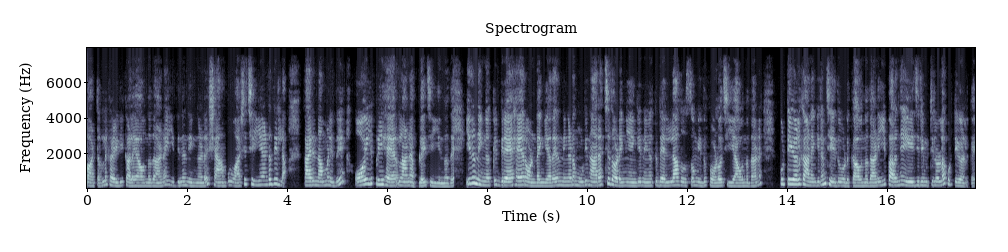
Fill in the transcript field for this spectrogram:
വാട്ടറിൽ കഴുകി കളയാവുന്നതാണ്. ഇതിന് നിങ്ങൾ ഷാംപൂ വാഷ് ചെയ്യേണ്ടതില്ല. കാര്യം നമ്മളിത് ഓയിൽ ഫ്രീ ഹെയറിലാണ് അപ്ലൈ ചെയ്യുന്നത്. ഇത് നിങ്ങൾക്ക് ഗ്രേ ഹെയർ ഉണ്ടെങ്കിൽ അതായത് നിങ്ങളുടെ മുടി നരച്ചു തുടങ്ങിയെങ്കിൽ നിങ്ങൾക്ക് ഇത് എല്ലാ ദിവസവും ഇത് ഫോളോ ചെയ്യാവുന്നതാണ്. കുട്ടികൾക്കാണെങ്കിലും ചെയ്തു കൊടുക്കാവുന്നതാണ്. ഈ പറഞ്ഞ ഏജ് ലിമിറ്റിലുള്ള കുട്ടികൾക്ക്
